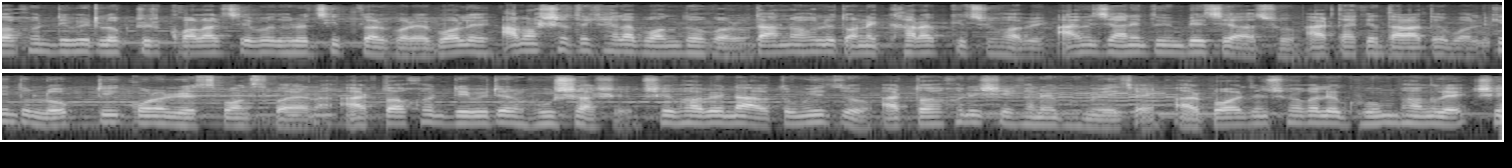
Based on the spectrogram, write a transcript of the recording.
তখন ডেভিড লোকটির কলার চেপে ধরে চিৎকার করে, বলে, আমার সাথে খেলা বন্ধ করো, তা না হলে তো অনেক খারাপ কিছু হবে। আমি জানি তুমি বেঁচে আছো। আর তাকে দাঁড়াতে বলে, কিন্তু লোকটি কোনো রেসপন্স করে না। আর তখন ডেভিডের হুশ আসে সেভাবে না, তুমি তো? আর তখনই সেখানে ঘুমিয়ে যায়। আর পরের দিন সকালে ঘুম ভাঙলে সে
